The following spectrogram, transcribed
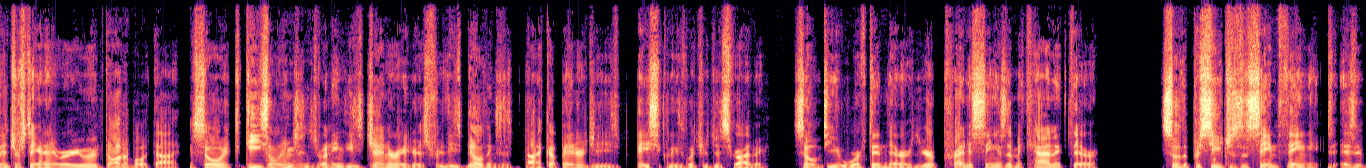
interesting. I never even thought about that. So it's diesel engines running these generators for these buildings as backup energy, basically, is what you're describing. So you worked in there, you're apprenticing as a mechanic there. So the procedure is the same thing as it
